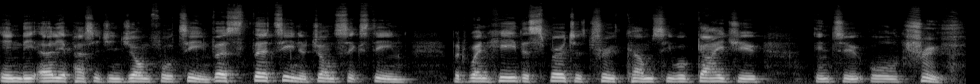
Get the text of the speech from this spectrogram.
in the earlier passage in John 14, verse 13 of John 16. But when He, the Spirit of truth, comes, He will guide you into all truth.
